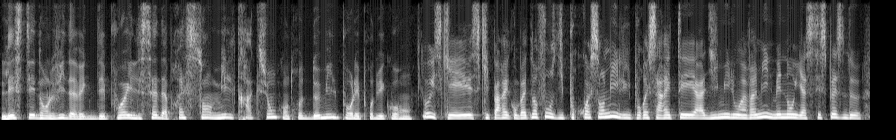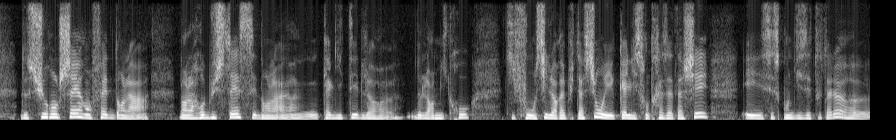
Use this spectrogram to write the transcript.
lesté dans le vide avec des poids, il cède après 100 000 tractions contre 2000 pour les produits courants. Oui, ce qui, est, ce qui paraît complètement fou. On se dit pourquoi 100 000 Il pourrait s'arrêter à 10 000 ou à 20 000. Mais non, il y a cette espèce de, de surenchère en fait dans la, dans la robustesse et dans la qualité de leur, de leur micro qui font aussi leur réputation et auxquels ils sont très attachés. Et c'est ce qu'on disait tout à l'heure. euh,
